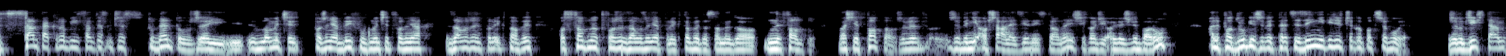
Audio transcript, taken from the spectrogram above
sam tak robię i sam też uczę studentów, że w momencie tworzenia briefów, w momencie tworzenia założeń projektowych, osobno tworzę założenia projektowe do samego fontu. Właśnie po to, żeby, żeby nie oszaleć z jednej strony, jeśli chodzi o ilość wyborów, ale po drugie, żeby precyzyjnie wiedzieć, czego potrzebuję żeby gdzieś tam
